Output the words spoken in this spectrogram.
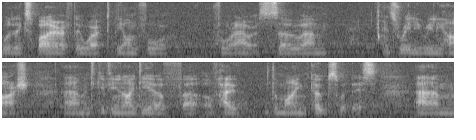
would expire if they worked beyond four four hours. So um, it's really really harsh. Um, and to give you an idea of uh, of how the mine copes with this. Um,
